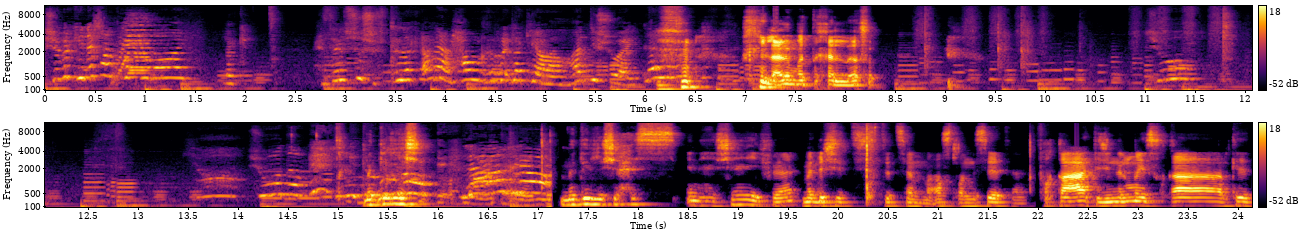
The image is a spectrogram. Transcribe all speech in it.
شبكي ليش عم تحط ماي؟ لك حس زين شو شفت لك؟ أنا عم حاول اغرق لك اياها هدي شوي. لا العلم التخلف شوف يا شو هذا؟ ما ادري ليش لا ما ادري ليش أحس إنها شايفة. ما ادري إيش تس- تتسمى أصلا نسيتها. فقاعات تجي من المي صغار كذا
